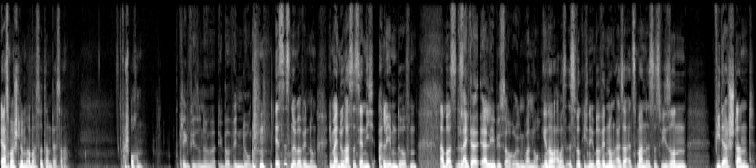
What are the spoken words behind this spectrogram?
erstmal schlimm, aber es wird dann besser. Versprochen. Klingt wie so eine Überwindung. Ist es eine Überwindung? Ich meine, du hast es ja nicht erleben dürfen, aber es ist Vielleicht er- erlebe ich es auch irgendwann noch mal. Genau, aber es ist wirklich eine Überwindung. Also als Mann ist es wie so ein Widerstand,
